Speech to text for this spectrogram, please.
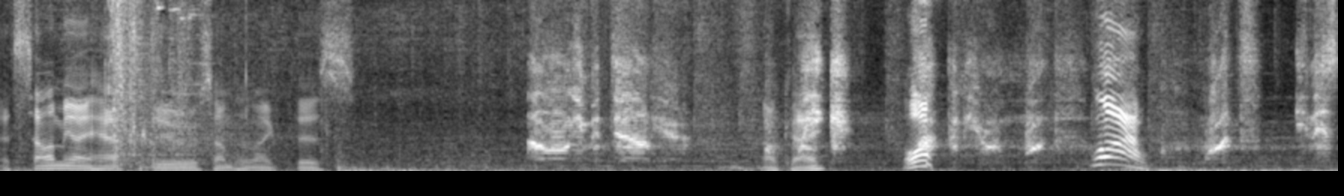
It's telling me I have to do something like this. How long you been down here? Okay. Week. What? Been here a month. Wow! What? In this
